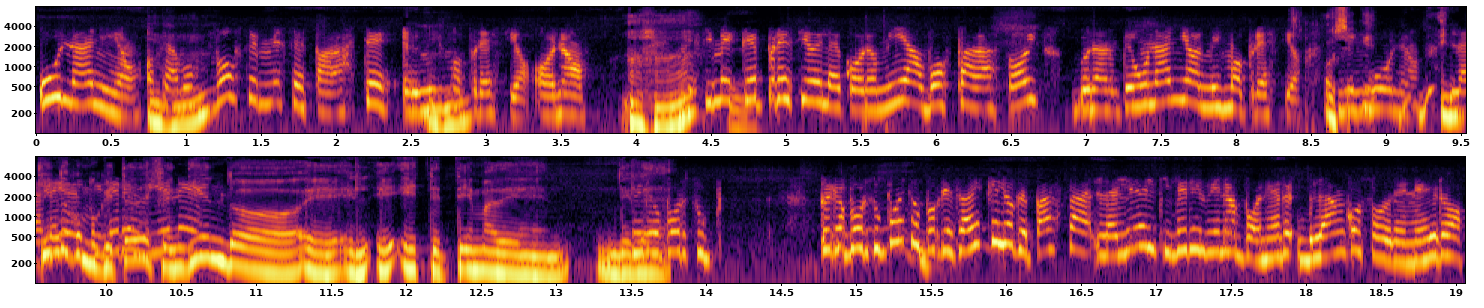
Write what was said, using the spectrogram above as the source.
un año, o sea, vos 12 meses pagaste el mismo precio, ¿o no? Ajá. Decime qué precio de la economía vos pagas hoy durante un año al mismo precio. O sea que Ninguno. Entiendo como que está alquileres viene- defendiendo eh, el- e- este tema de, de Pero la... por, su- pero por supuesto, porque ¿sabés qué es lo que pasa? La ley de alquileres viene a poner blanco sobre negro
